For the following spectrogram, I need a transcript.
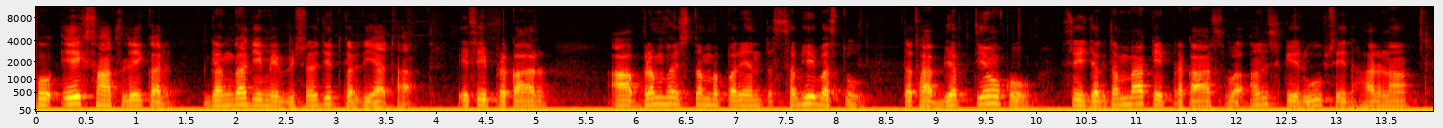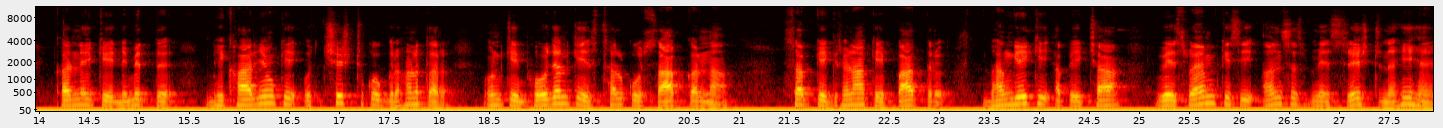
को एक साथ लेकर गंगा जी में विसर्जित कर दिया था। इसी प्रकार आप ब्रह्म स्तंभ पर्यंत सभी वस्तु तथा व्यक्तियों को श्री जगदम्बा के प्रकाश व अंश के रूप से धारणा करने के निमित्त भिखारियों के उच्छिष्ट को ग्रहण कर उनके भोजन के स्थल को साफ़ करना, सबके घृणा के पात्र, भंगे की अपेक्षा वे स्वयं किसी अंश में श्रेष्ठ नहीं हैं।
